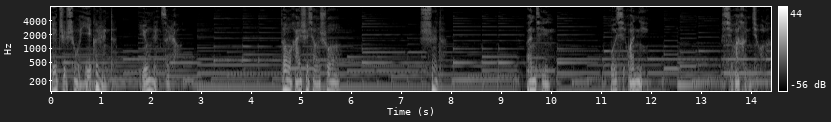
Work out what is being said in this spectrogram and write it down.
也只是我一个人的庸人自扰。但我还是想说，是的，安静。我喜欢你，喜欢很久了。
